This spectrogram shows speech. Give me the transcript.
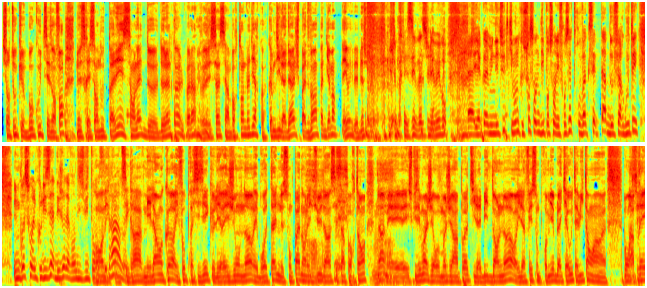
Surtout que beaucoup de ces enfants ne seraient sans doute pas nés sans l'aide de, de l'alcool. Voilà. Et ça, c'est important de le dire, quoi. Comme dit l'adage, pas de vin, pas de gamin. Et oui, bah, bien sûr. Je connaissais pas celui-là, mais bon, Euh, il y a quand même une étude qui montre que 70% des Français trouvent acceptable de faire goûter une boisson alcoolisée à des jeunes avant 18 Vous vous ans. C'est grave. C'est grave. Mais là encore, il faut préciser que les régions Nord et Bretagne ne sont pas dans l'étude. hein, c'est important. Non, mais excusez-moi, Jérôme. Moi, j'ai un pote. Il habite dans le Nord. Il a fait son premier blackout à 8 ans. hein. Bon, après.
